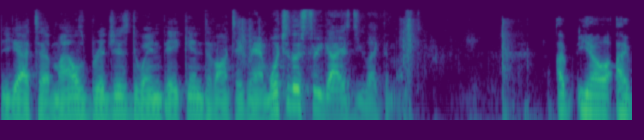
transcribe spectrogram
you got uh, Miles Bridges, Dwayne Bacon, Devonte Graham. Which of those three guys do you like the most? I, you know, I,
